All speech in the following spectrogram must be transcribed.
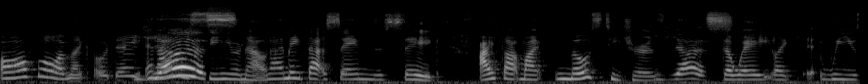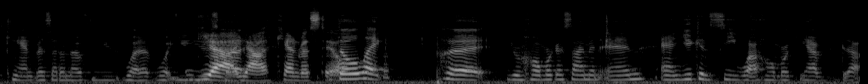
awful. I'm like, oh dang. And I'm a senior now, and I made that same mistake. I thought my most teachers, yes. the way like eh, we use Canvas. I don't know if you what what you use. yeah, yeah. Canvas too. They'll like put your homework assignment in, and you can see what homework you have to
